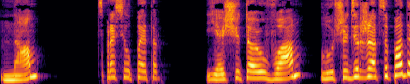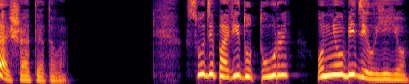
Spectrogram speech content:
Нам? спросил Петер. Я считаю, вам лучше держаться подальше от этого. Судя по виду Туры, он не убедил ее.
